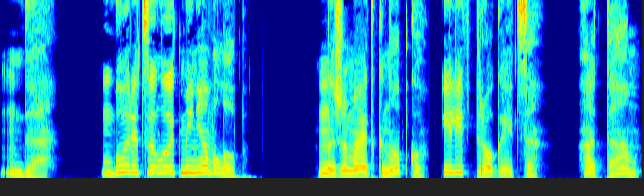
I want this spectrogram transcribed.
«Да». Боря целует меня в лоб. Нажимает кнопку, и лифт трогается. А там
